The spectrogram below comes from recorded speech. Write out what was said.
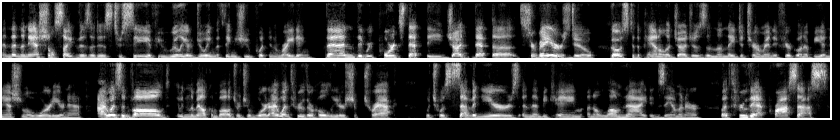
And then the national site visit is to see if you really are doing the things you put in writing. Then the reports that the judge that the surveyors do goes to the panel of judges and then they determine if you're going to be a national awardee or not. I was involved in the Malcolm Baldrige Award. I went through their whole leadership track, which was seven years, and then became an alumni examiner. But through that process,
